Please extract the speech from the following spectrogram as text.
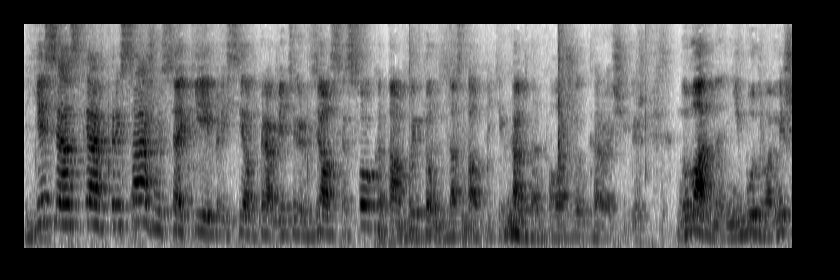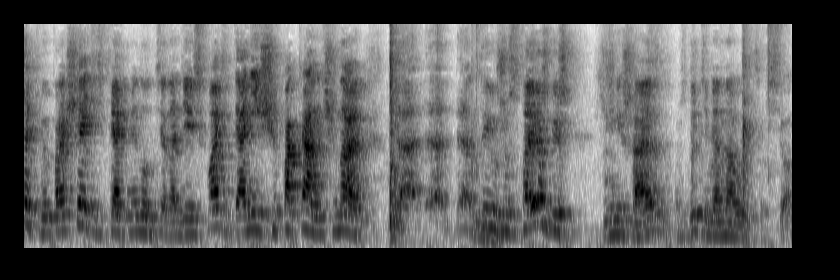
Если она скажет, присаживайся, окей, присел, прям, я тебе говорю, взял себе сока, там, выпил, достал пятихатку, положил, короче, говоришь, ну ладно, не буду вам мешать, вы прощайтесь, пять минут тебе, надеюсь, хватит, и они еще пока начинают, да, да, да, ты уже встаешь, говоришь, не мешаю, жду тебя на улице, все.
